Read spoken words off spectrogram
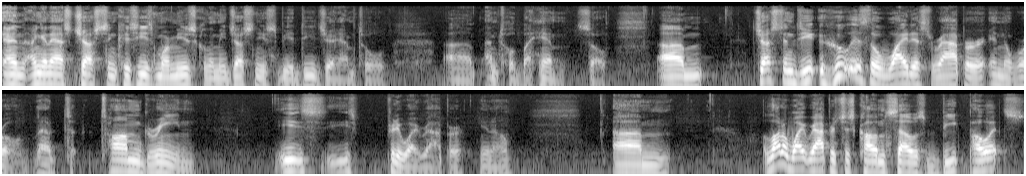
And I'm going to ask Justin because he's more musical than me. Justin used to be a DJ, I'm told. Uh, I'm told by him. So, um, Justin, you, who is the whitest rapper in the world? Now, Tom Green, he's he's pretty white rapper, you know. Um, a lot of white rappers just call themselves beat poets,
